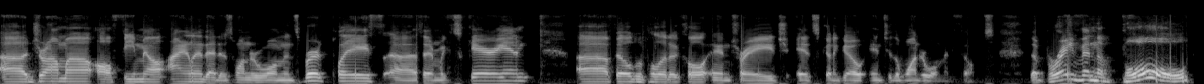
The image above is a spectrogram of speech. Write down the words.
uh, drama, all female island that is Wonder Woman's birthplace. Uh, uh, filled with political intrigue. It's going to go into the Wonder Woman films. The Brave and the Bold,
